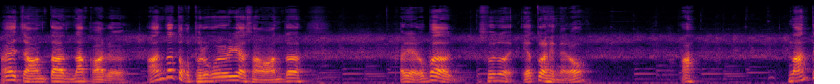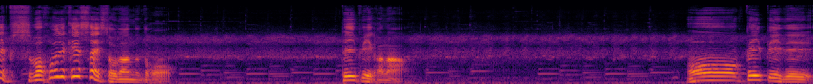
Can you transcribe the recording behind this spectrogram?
あやちゃん、あんた、なんかある？あんたとこトルコ料理屋さんは、あんた、あれやろ？ま、そういうのやっとらへんのやろ？あ、なんて、スマホで決済しそうなんだとこ。 PayPay かな？おー、 PayPay で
